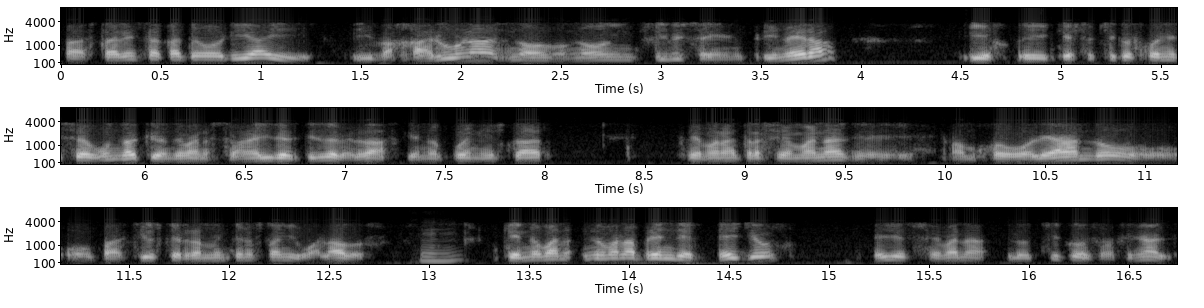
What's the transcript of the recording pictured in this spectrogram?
para estar en esa categoría y, y bajar una, no, no inscribirse en primera y, que estos chicos jueguen en segunda, que donde van a estar a divertir de verdad, que no pueden estar semana tras semana que a lo mejor goleando o, partidos que realmente no están igualados, que no van no van a aprender ellos, ellos se van a los chicos al final.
